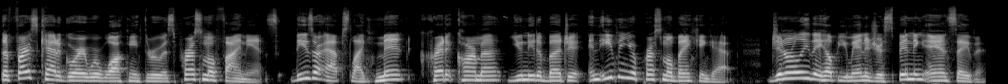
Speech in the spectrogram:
the first category we're walking through is personal finance. These are apps like Mint, Credit Karma, You Need a Budget, and even your personal banking app. Generally, they help you manage your spending and saving.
